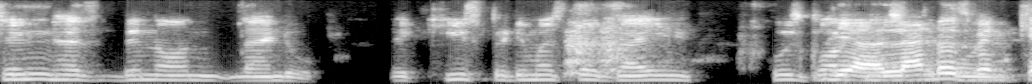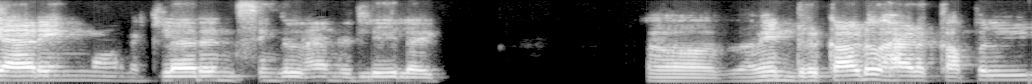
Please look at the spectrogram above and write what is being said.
thing has been on Lando. Like he's pretty much the guy who's got. Yeah, Lando's been carrying McLaren single-handedly. Like, uh, I mean, Ricciardo had a couple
